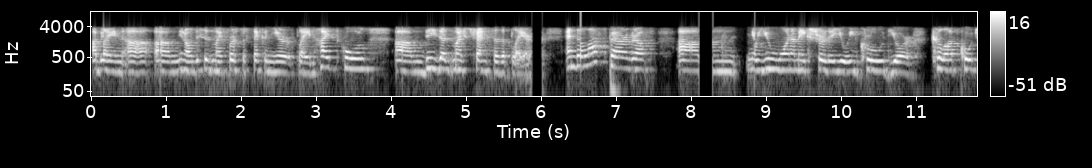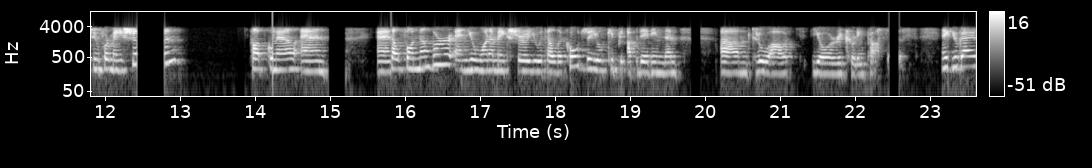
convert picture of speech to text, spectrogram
I've been playing, uh, um, you know, this is my first or second year playing high school. Um, these are my strengths as a player. And the last paragraph, um, you know, you want to make sure that you include your club coach information, club email, and and cell phone number, and you want to make sure you tell the coach that you'll keep updating them um, throughout your recruiting process. And if you guys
